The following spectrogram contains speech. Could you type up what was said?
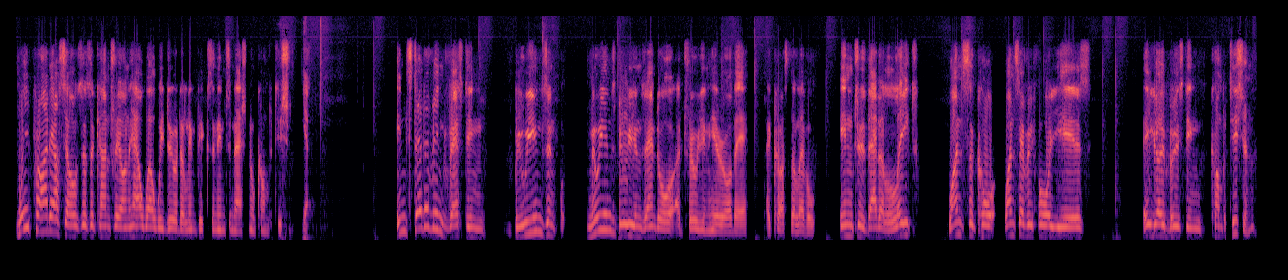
We pride ourselves as a country on how well we do at Olympics and international competition. Yep. Instead of investing billions and millions, billions, and or a trillion here or there across the level into that elite once a court, once every four years ego boosting competition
